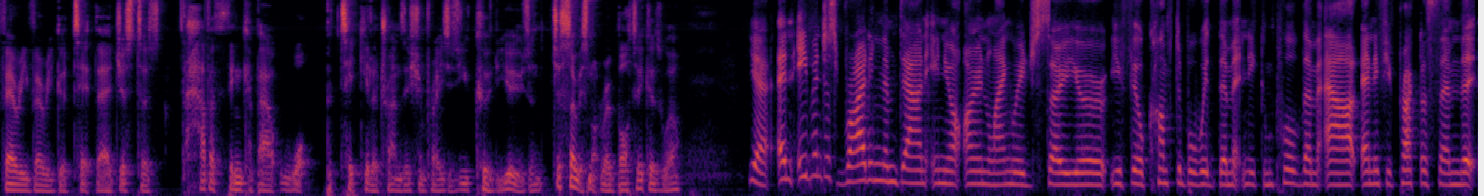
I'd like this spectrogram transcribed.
very, very good tip there just to have a think about what particular transition phrases you could use and just so it's not robotic as well. Yeah, and even just writing them down in your own language so you're you feel comfortable with them and you can pull them out and if you practice them that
